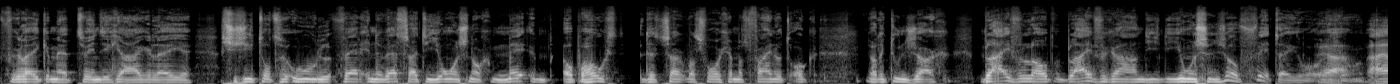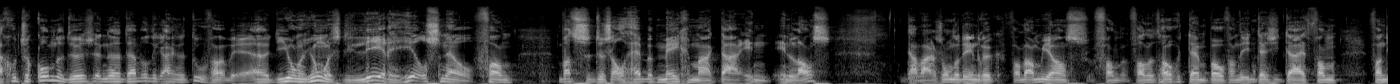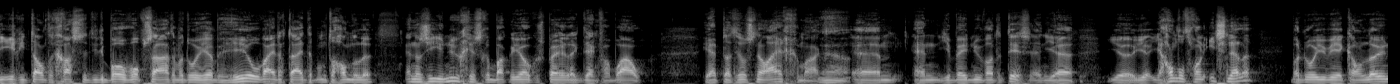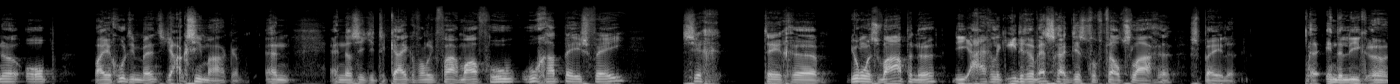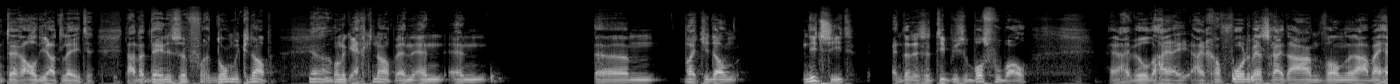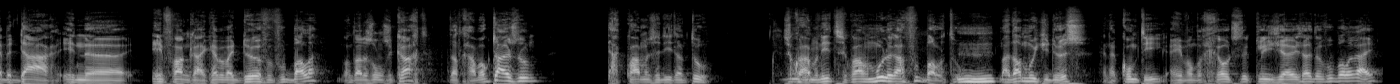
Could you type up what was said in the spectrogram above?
vergeleken met 20 jaar geleden. Als je ziet tot hoe ver in de wedstrijd die jongens nog mee, op hoogte. Dat was vorig jaar met Feyenoord ook. Wat ik toen zag. Blijven lopen, blijven gaan. Die, die jongens zijn zo fit tegenwoordig. Ja, jongen. nou ja, goed, zo kon het dus. En eh, daar wilde ik eigenlijk naartoe. Van, eh, die jonge jongens die leren heel snel van wat ze dus al hebben meegemaakt daar in, in Lans. Daar waren ze onder de indruk van de ambiance, van, van het hoge tempo, van de intensiteit, van, van die irritante gasten die er bovenop zaten, waardoor je heel weinig tijd hebt om te handelen. En dan zie je nu gisteren Bakayoko spelen. Ik denk van wauw, je hebt dat heel snel eigen gemaakt. Ja. Ehm, en je weet nu wat het is. En je, je, je, je handelt gewoon iets sneller, waardoor je weer kan leunen op waar je goed in bent, je actie maken. En, en dan zit je te kijken van, ik vraag me af, hoe, hoe gaat PSV zich tegen jongens wapenen die eigenlijk iedere wedstrijd dit soort veldslagen spelen? Eh, In de league eh, tegen al die atleten. Nou, dat deden ze verdomde knap. Ja. Vond ik echt knap. En, en, en ehm, wat je dan niet ziet, en dat is het typische bosvoetbal. Hij, wilde, hij, hij gaf voor de wedstrijd aan van ja, wij hebben daar in, eh, in Frankrijk hebben wij durven voetballen. Want dat is onze kracht. Dat gaan we ook thuis doen. Daar kwamen ze niet aan toe. Ze kwamen, niet, ze kwamen moeilijk aan voetballen toe. Mhm. Maar dan moet je dus, en dan komt hij, een van de grootste clichés uit de voetballerij.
